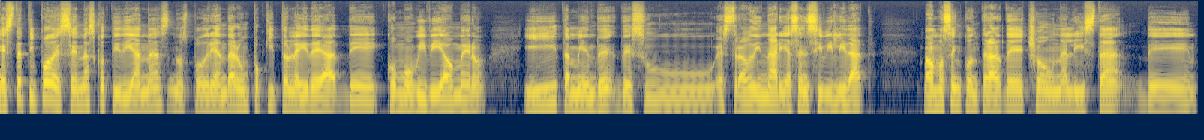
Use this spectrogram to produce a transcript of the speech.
Este tipo de escenas cotidianas nos podrían dar un poquito la idea de cómo vivía Homero y también de, su extraordinaria sensibilidad. Vamos a encontrar de hecho una lista de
